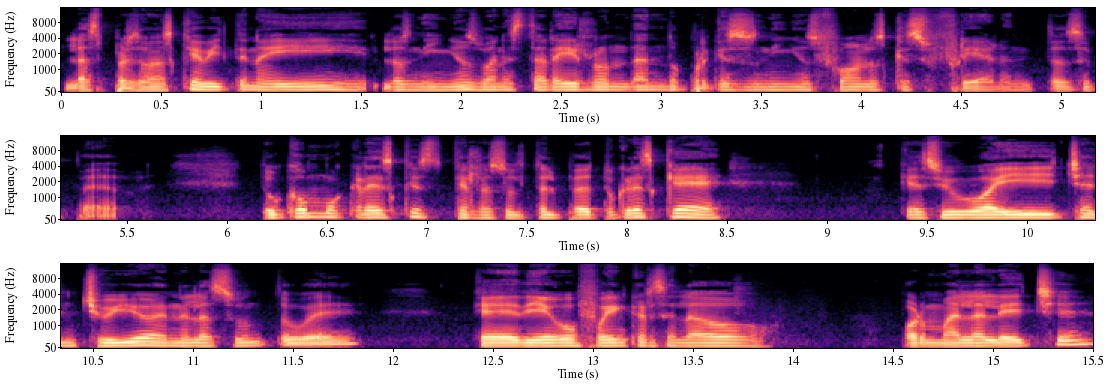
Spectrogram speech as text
las personas que habiten ahí, los niños van a estar ahí rondando porque esos niños fueron los que sufrieron y todo ese pedo. ¿Tú cómo crees que, que resultó el pedo? ¿Tú crees que, que si hubo ahí chanchullo en el asunto, güey? Que Diego fue encarcelado por mala leche.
